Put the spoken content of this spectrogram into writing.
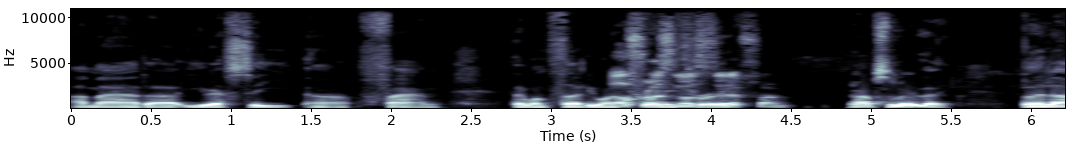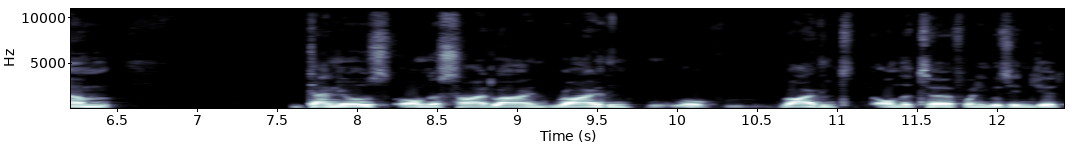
a mad uh, USC uh, fan. They won 31 Not 23. fan. Absolutely. But um, Daniels on the sideline, writhing, well, writhing on the turf when he was injured,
